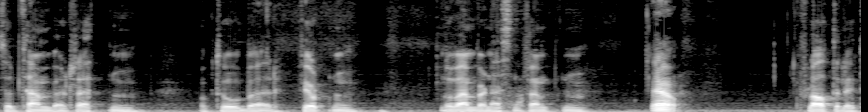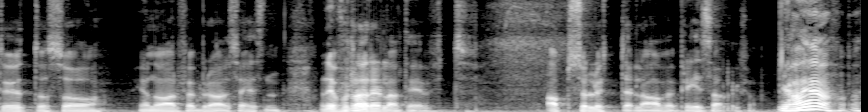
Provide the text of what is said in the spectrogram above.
september 13, oktober 14, november nesten 15. Ja. Flater litt ut, og så januar, februar 16. Men det er fortsatt relativt absolutte lave priser, liksom. Ja, ja.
